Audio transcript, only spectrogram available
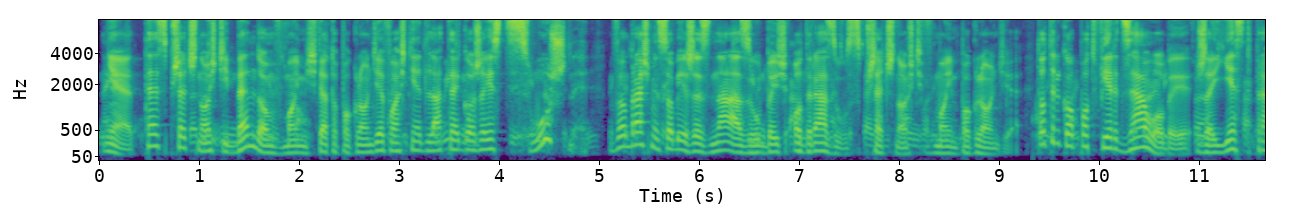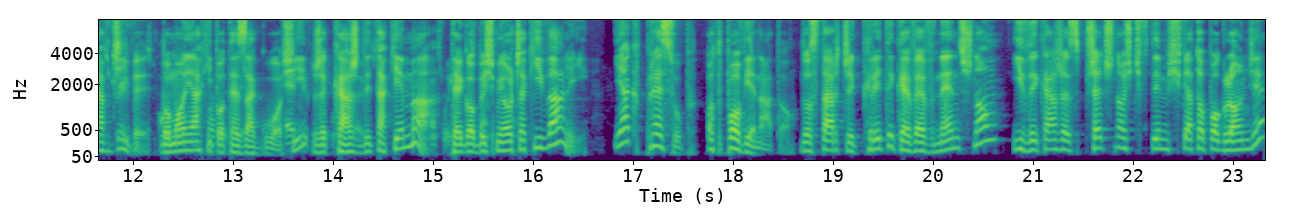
Nie, te sprzeczności będą w moim światopoglądzie właśnie dlatego, że jest słuszny. Wyobraźmy sobie, że znalazłbyś od razu sprzeczność w moim poglądzie. To tylko potwierdzałoby, że jest prawdziwy, bo moja hipoteza głosi, że każdy takie ma. Tego byśmy oczekiwali. Jak Presup odpowie na to? Dostarczy krytykę wewnętrzną i wykaże sprzeczność w tym światopoglądzie?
